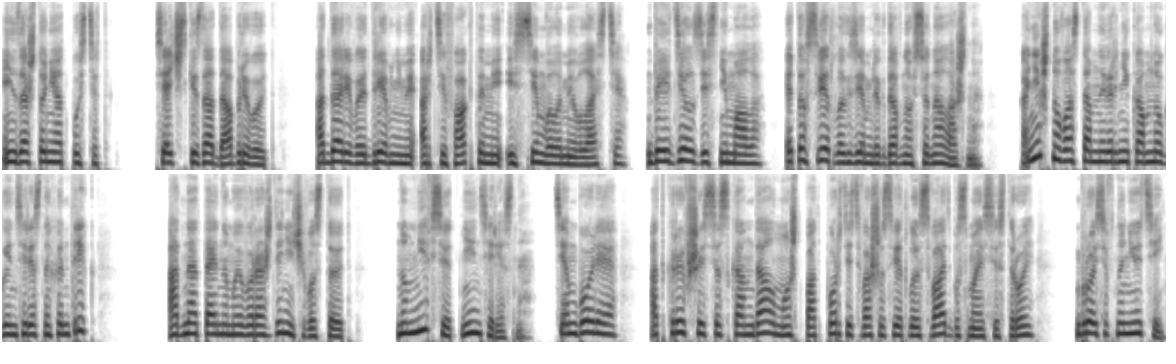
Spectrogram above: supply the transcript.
и ни за что не отпустят. Всячески задабривают, одаривая древними артефактами и символами власти. Да и дел здесь немало. Это в светлых землях давно все налажено. Конечно, у вас там наверняка много интересных интриг. Одна тайна моего рождения чего стоит. Но мне все это неинтересно. Тем более, открывшийся скандал может подпортить вашу светлую свадьбу с моей сестрой, бросив на нее тень.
